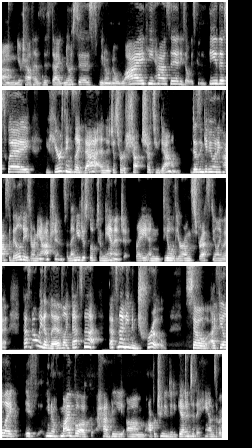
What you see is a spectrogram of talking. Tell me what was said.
um, your child has this diagnosis. We don't know why he has it. He's always going to be this way. You hear things like that, and it just sort of shut, shuts you down. It doesn't give you any possibilities or any options. And then you just look to manage it, right? And deal with your own stress dealing with it. That's no way to live. Like, that's not, that's not even true. So I feel like if, you know, if my book had the um, opportunity to get into the hands of a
